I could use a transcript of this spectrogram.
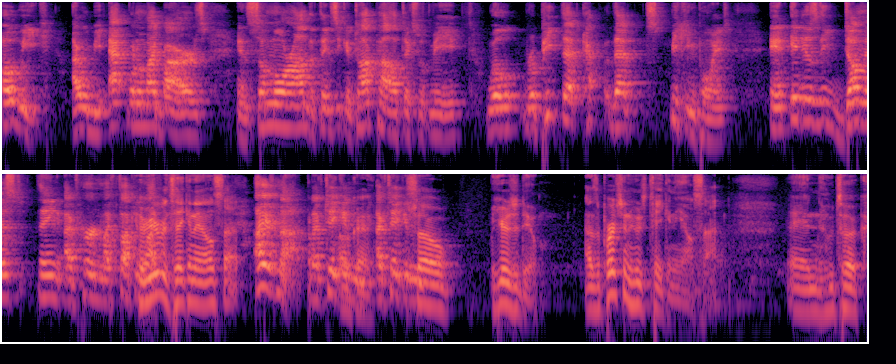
a week I will be at one of my bars and some moron that thinks he can talk politics with me will repeat that that speaking point, and it is the dumbest thing I've heard in my fucking life. Have life. you ever taken the LSAT? I have not, but I've taken. Okay. I've taken. So here's the deal: as a person who's taken the LSAT and who took,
